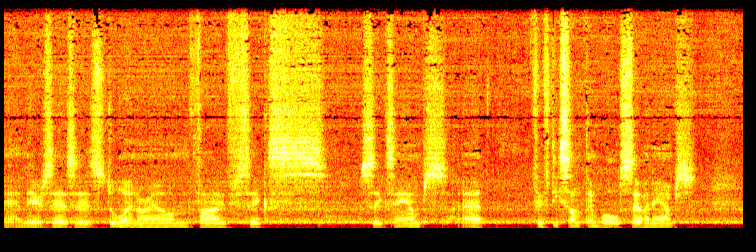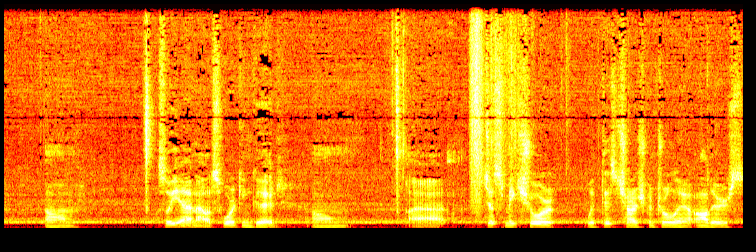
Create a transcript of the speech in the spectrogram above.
And there says it's doing around 5 6 6 amps at 50 something volts 7 amps. Um, so yeah now it's working good. Um, uh, just make sure with this charge controller and others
